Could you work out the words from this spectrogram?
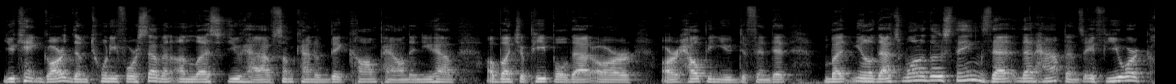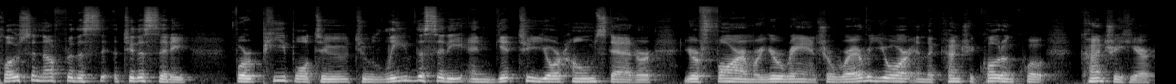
you can't guard them 24/7 unless you have some kind of big compound and you have a bunch of people that are are helping you defend it. But you know that's one of those things that that happens. If you are close enough for the to the city for people to to leave the city and get to your homestead or your farm or your ranch or wherever you are in the country quote unquote country here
